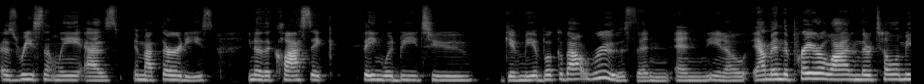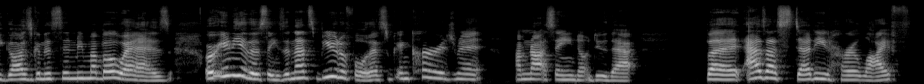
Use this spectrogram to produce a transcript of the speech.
as recently as in my 30s you know the classic thing would be to give me a book about Ruth and and you know I'm in the prayer line and they're telling me God's going to send me my Boaz or any of those things. And that's beautiful. That's encouragement. I'm not saying don't do that. But as I studied her life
